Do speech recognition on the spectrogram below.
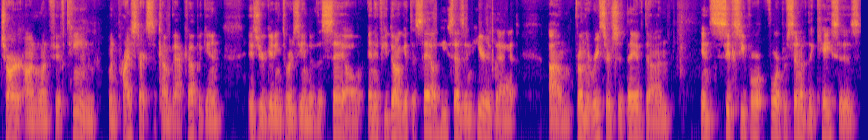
chart on 115 when price starts to come back up again is you're getting towards the end of the sale and if you don't get the sale he says in here that um, from the research that they have done in 64% of the cases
